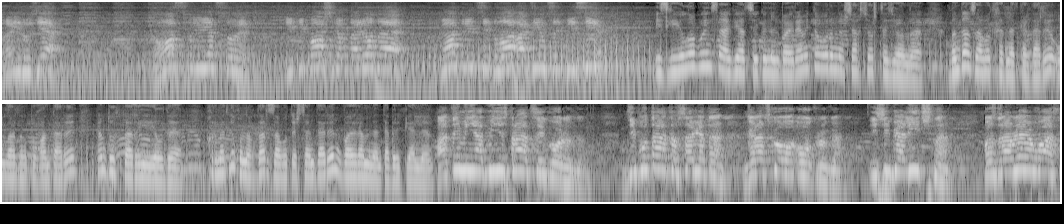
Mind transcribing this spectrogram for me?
Дорогие друзья, вас приветствует экипаж вертолета К-3211BC. Изге юла буенча авиация көнен байрам итү урыны шахтер стадионы. Бында завод хезмәткәрләре, уларның тугандары һәм дуслары йыелды. Хөрмәтле кунаклар завод эшчәннәрен байрам белән тәбрикләне. От имени администрации города, депутатов Совета городского округа и себя лично поздравляю вас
